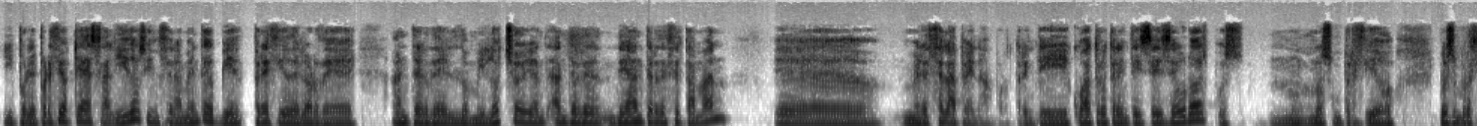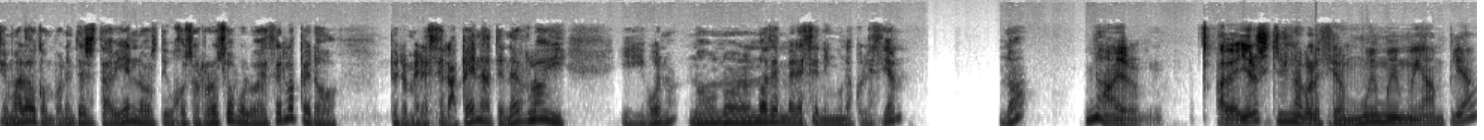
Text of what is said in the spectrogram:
y por el precio que ha salido, sinceramente, el precio de los de antes del 2008 y antes de, de antes de Z-Man, eh, merece la pena. Por 34, 36 euros, pues no, es un precio, no es un precio malo, componentes está bien, los dibujos horrorosos, vuelvo a decirlo, pero, pero merece la pena tenerlo y, y bueno, no, no, no desmerece ninguna colección. ¿No? No, a ver, yo si tienes una colección muy, muy, muy amplia.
